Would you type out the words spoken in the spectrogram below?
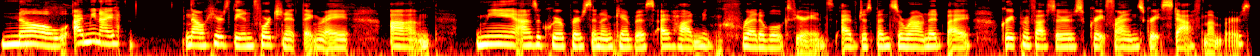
No, I mean I. Now here's the unfortunate thing, right? Um, me as a queer person on campus, I've had an incredible experience. I've just been surrounded by great professors, great friends, great staff members.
